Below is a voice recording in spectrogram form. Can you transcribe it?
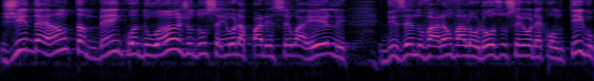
Gideão também, quando o anjo do Senhor apareceu a ele, dizendo: Varão valoroso, o Senhor é contigo,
